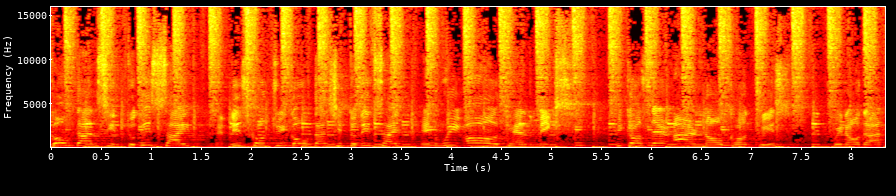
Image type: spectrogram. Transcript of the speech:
go dancing to this side, and this country go dancing to this side, and we all can mix. Because there are no countries. We know that.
